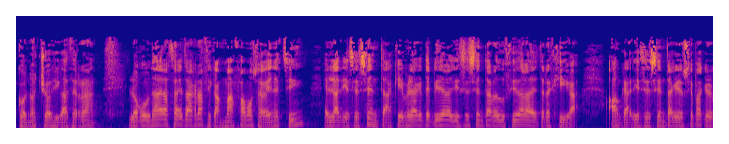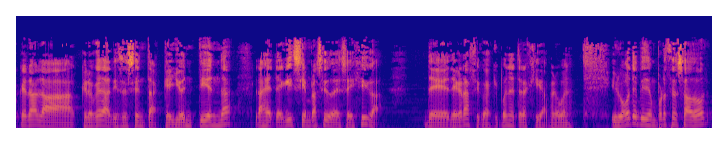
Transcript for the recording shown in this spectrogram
con 8 GB de RAM. Luego, una de las tarjetas gráficas más famosas que hay en Steam es la 1060. Aquí es verdad que te pide la 1060 reducida a la de 3 GB. Aunque la 1060 que yo sepa, creo que era la, creo que la 1060 que yo entienda, la GTX siempre ha sido de 6 GB de, de gráfico. Aquí pone 3 GB, pero bueno. Y luego te pide un procesador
